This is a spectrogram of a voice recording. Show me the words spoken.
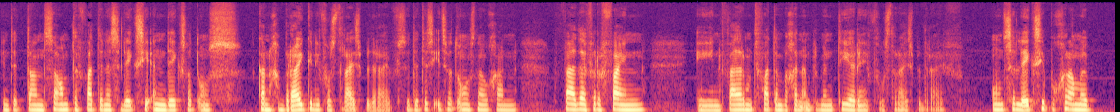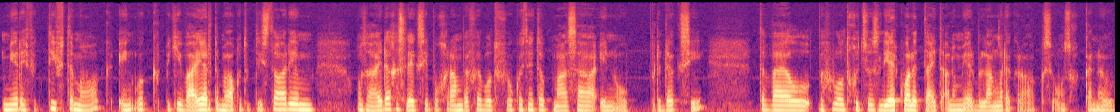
en dit dan saam te vat in 'n seleksie indeks wat ons kan gebruik in die volstrysbedryf. So dit is iets wat ons nou gaan verder verfyn en verder moet vat en begin implementeer in die volstrysbedryf. Ons seleksieprogramme meer effektief te maak en ook bietjie wyeer te maak op die stadium ons huidige seleksieprogram byvoorbeeld fokus net op massa en op produksie terwyl byvoorbeeld goed soos leerkwaliteit al hoe meer belangrik raak. So ons kan nou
